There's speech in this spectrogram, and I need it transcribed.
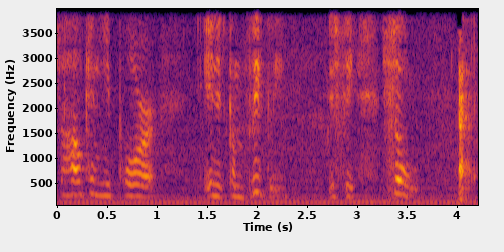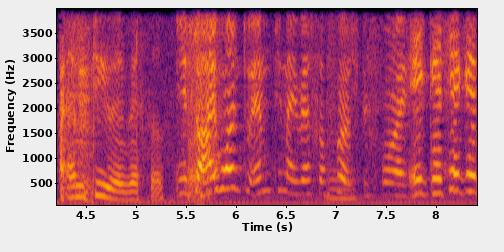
So how can he pour in it completely? You see, so empty your vessel. yeah, so I want to empty my vessel first before I. એ કહે છે કે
